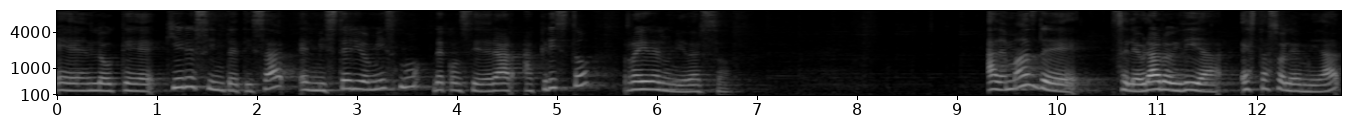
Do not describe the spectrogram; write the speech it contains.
en lo que quiere sintetizar el misterio mismo de considerar a Cristo Rey del universo. Además de celebrar hoy día esta solemnidad,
